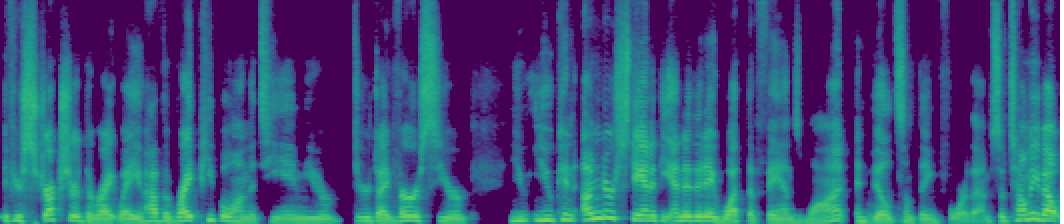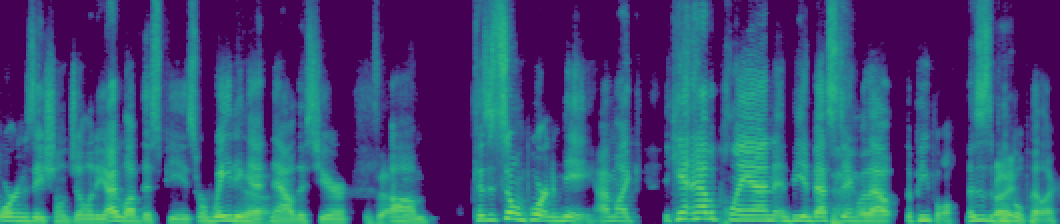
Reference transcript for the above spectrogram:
if you're structured the right way. You have the right people on the team. You're you're diverse. You're you you can understand at the end of the day what the fans want and mm-hmm. build something for them so tell me about organizational agility i love this piece we're weighting yeah. it now this year exactly. um because it's so important to me i'm like you can't have a plan and be investing without the people this is the right. people pillar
